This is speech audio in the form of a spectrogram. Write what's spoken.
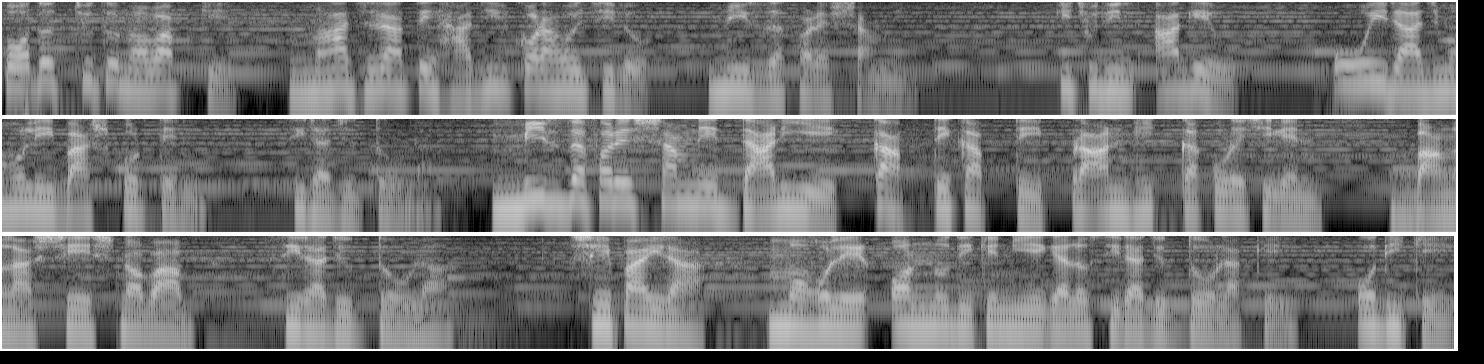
পদচ্যুত নবাবকে মাঝরাতে হাজির করা হয়েছিল মির্জাফারের সামনে। কিছুদিন আগেও ওই রাজমহলেই বাস করতেন সিরাজউদ্দৌলা। মির্জাফারের সামনে দাঁড়িয়ে কাঁপতে কাঁপতে প্রাণ ভিক্ষা করেছিলেন বাংলার শেষ নবাব সিরাজউদ্দৌলা। সেপাইরা মহলের অন্যদিকে নিয়ে গেল সিরাজউদ্দৌলাকে। ওদিকে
